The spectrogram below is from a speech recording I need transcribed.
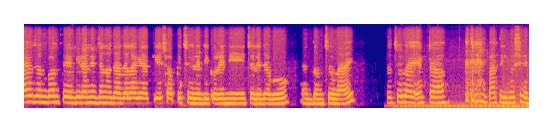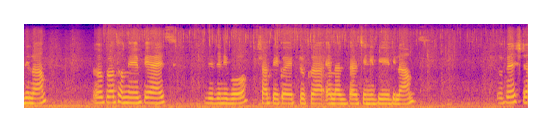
আয়োজন বলতে বিরিয়ানির জন্য যা যা লাগে আর কি, সবকিছু রেডি করে নিয়ে চলে যাব একদম চুলায়। তো চুলায় একটা পাতিল বসিয়ে দিলাম। তো প্রথমে পেঁয়াজ ভেজে নিব, সাথে কয়েক টুকরা এলাচ দারচিনি দিয়ে দিলাম। তো পেঁয়াজটা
